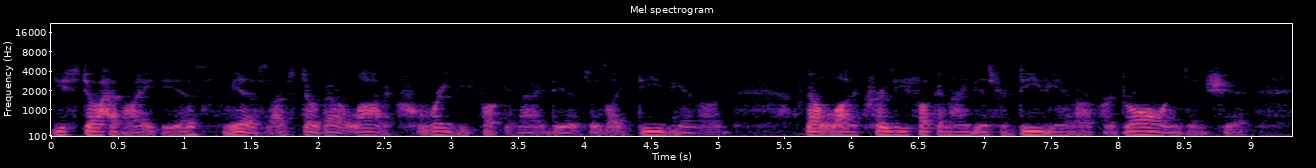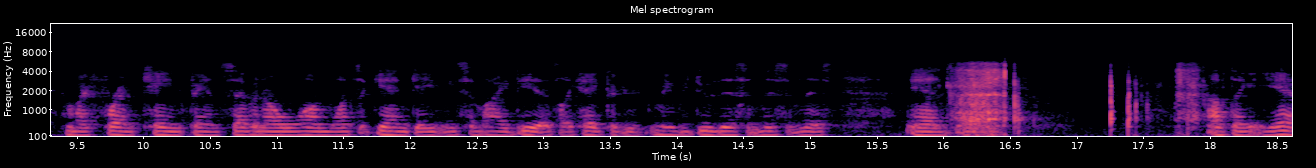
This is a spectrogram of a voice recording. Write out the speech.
you still have ideas. Yes, I've still got a lot of crazy fucking ideas, just like DeviantArt. I've got a lot of crazy fucking ideas for DeviantArt for drawings and shit. And my friend Kane Fan 701 once again gave me some ideas, like, hey, could you maybe do this and this and this? And uh, I'm thinking, yeah,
